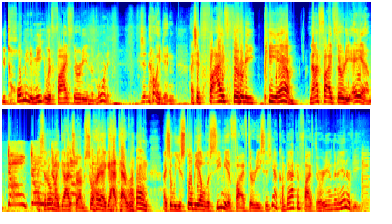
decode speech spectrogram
you told me to meet you at 5.30 in the morning. He said, no, I didn't. I said 5.30 p.m., not 5.30 a.m. I said, oh my God, sir, I'm sorry I got that wrong. I said, will you still be able to see me at 5.30? He says, yeah, come back at 5.30. I'm going to interview you.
